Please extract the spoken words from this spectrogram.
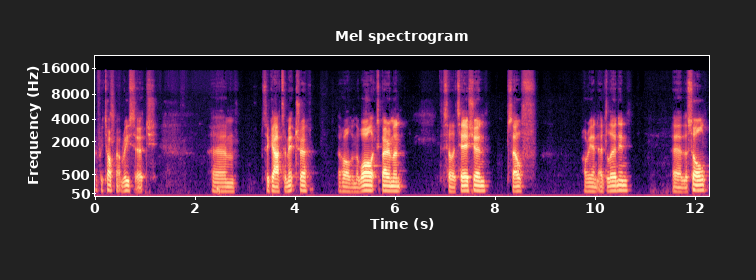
If we talk about research, um, Sugata Mitra, the hole in the wall experiment, facilitation, self oriented learning, uh, the SOLE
